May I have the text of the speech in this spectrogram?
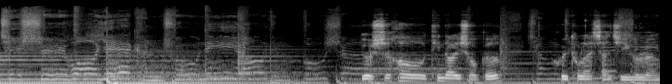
其实我也看出你有点不舍。有时候听到一首歌，会突然想起一个人。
